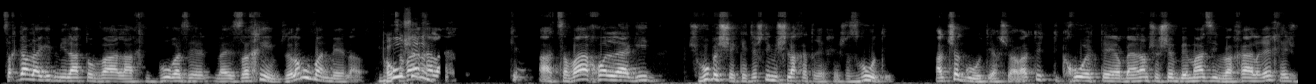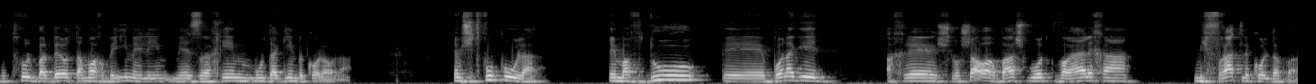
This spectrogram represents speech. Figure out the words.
צריך גם להגיד מילה טובה על החיבור הזה לאזרחים, זה לא מובן מאליו. ברור שלא. כן, הצבא יכול להגיד, שבו בשקט, יש לי משלחת רכש, עזבו אותי. אל תשגעו אותי עכשיו, אל תיקחו את הבן אדם שיושב במאזי ואחראי על רכש ותתחילו לבלבל לו את המוח באימיילים מאזרחים מודאגים בכל העולם. הם שיתפו פעולה, הם עבדו, אה, בוא נגיד, אחרי שלושה או ארבעה שבועות כבר היה לך מפרט לכל דבר.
